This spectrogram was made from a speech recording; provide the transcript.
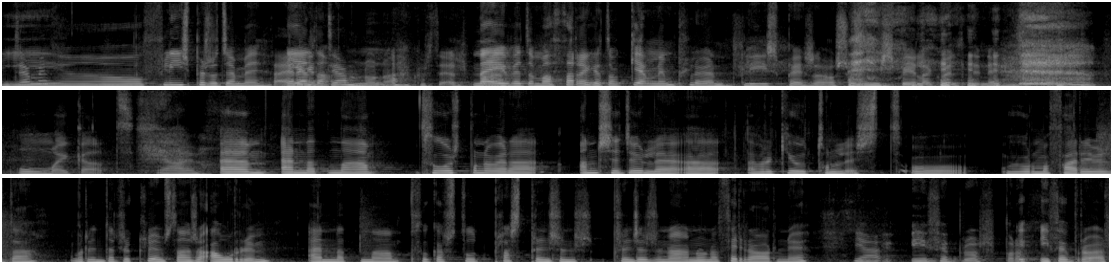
djamið, Já, flýspes og jammið. það er ekki djam núna, hvort er. Nei, ég veit að maður þarf ekkert að gera neinn plön. Flýspeysa og svonspila kvöldinni. Oh my god. já, já. Um, en þarna, þú ert búin að vera ansið duglega að, að vera að gefa tónlist og við vorum að fara yfir þetta og reyndar ruggluðum staðans á árum en þarna, þú gafst út plastprinsessuna núna fyrra árinu Já, í februar bara. í, í februar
